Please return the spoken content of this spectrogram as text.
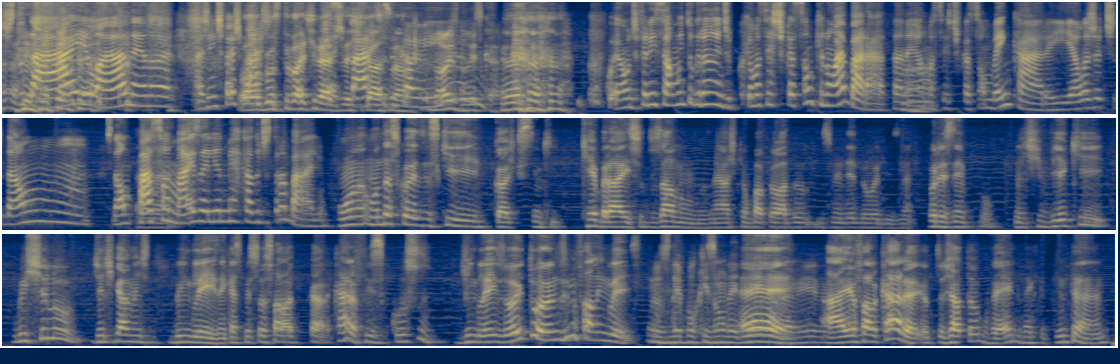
estudar e ir lá, né? É, a gente faz parte. O Augusto vai tirar essa certificação. Nós dois, cara. É um diferencial muito grande, porque é uma certificação que não é barata, né? É uma certificação bem cara. E ela já te dá um, te dá um passo é. a mais ali no mercado de trabalho. Uma, uma das coisas que, que eu acho que você tem que quebrar isso dos alunos, né? Acho que é um papel lá do, dos vendedores, né? Por exemplo, a gente via que o estilo de antigamente do inglês, né? Que as pessoas falavam, cara, eu fiz curso de inglês oito anos e não falo inglês. Os debookzão da é, Aí eu falo, cara, eu tô, já tô velho, né? Com 30 anos.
